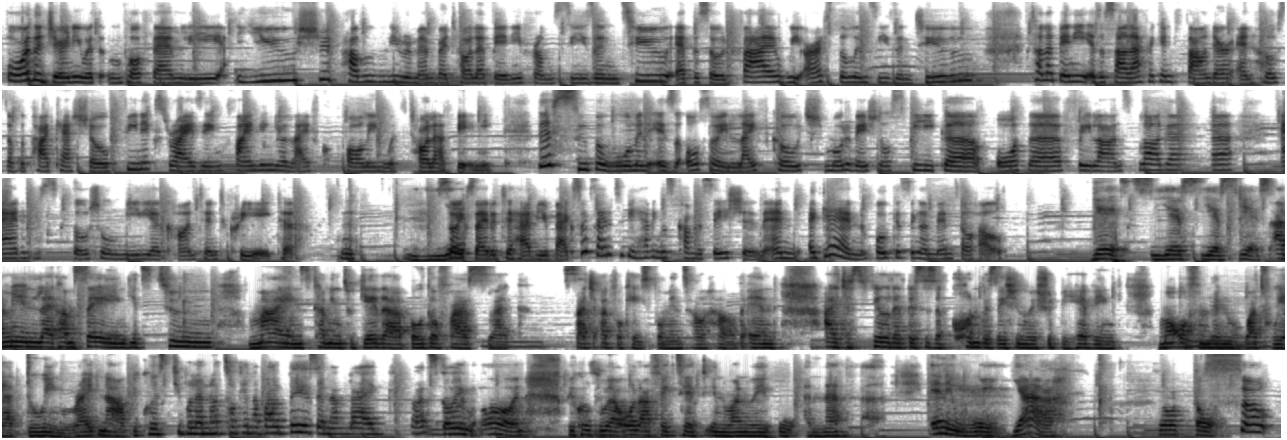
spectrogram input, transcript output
For the journey with Mpho family, you should probably remember Tola Beni from season two, episode five. We are still in season two. Tola Beni is a South African founder and host of the podcast show Phoenix Rising Finding Your Life Calling with Tola Beni. This superwoman is also a life coach, motivational speaker, author, freelance blogger, and social media content creator. So excited to have you back. So excited to be having this conversation and again, focusing on mental health. Yes, yes, yes, yes. I mean, like I'm saying, it's two minds coming together, both of us, like such advocates for mental health. And I just feel that this is a conversation we should be having more often than mm. what we are doing right now because people are not talking about this. And I'm like, what's mm. going on? Because we are all affected in one way or another. Anyway, yeah. Your thoughts. So,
